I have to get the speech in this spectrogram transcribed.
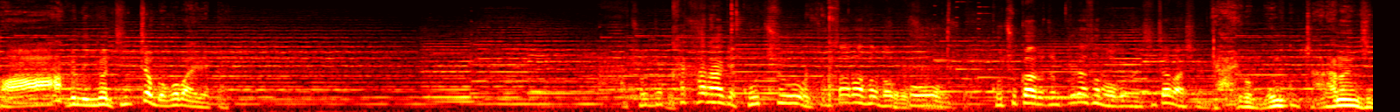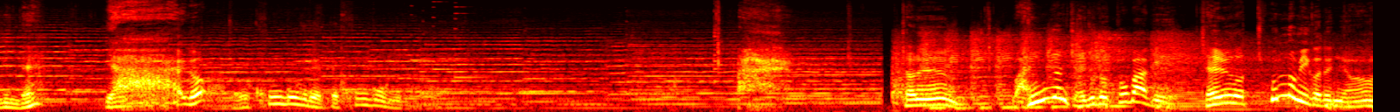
아 근데 이건 진짜 먹어봐야겠다. 아, 저좀 칼칼하게 고추 좀 썰어서 넣고 고춧가루 좀 뿌려서 먹으면 진짜 맛있는데. 야 이거 몸국 잘하는 집인데? 야 이거 저기 콩고기를 했대 콩고기를 저는 완전 제주도 토박이, 제주도 촌놈이거든요.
